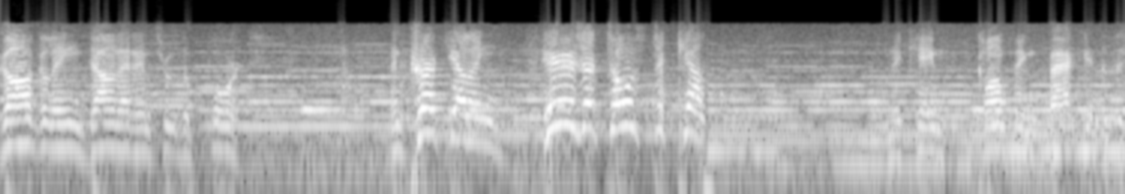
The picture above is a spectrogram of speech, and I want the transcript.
goggling down at him through the port. And Kurt yelling, Here's a toast to Kelly. When he came clumping back into the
